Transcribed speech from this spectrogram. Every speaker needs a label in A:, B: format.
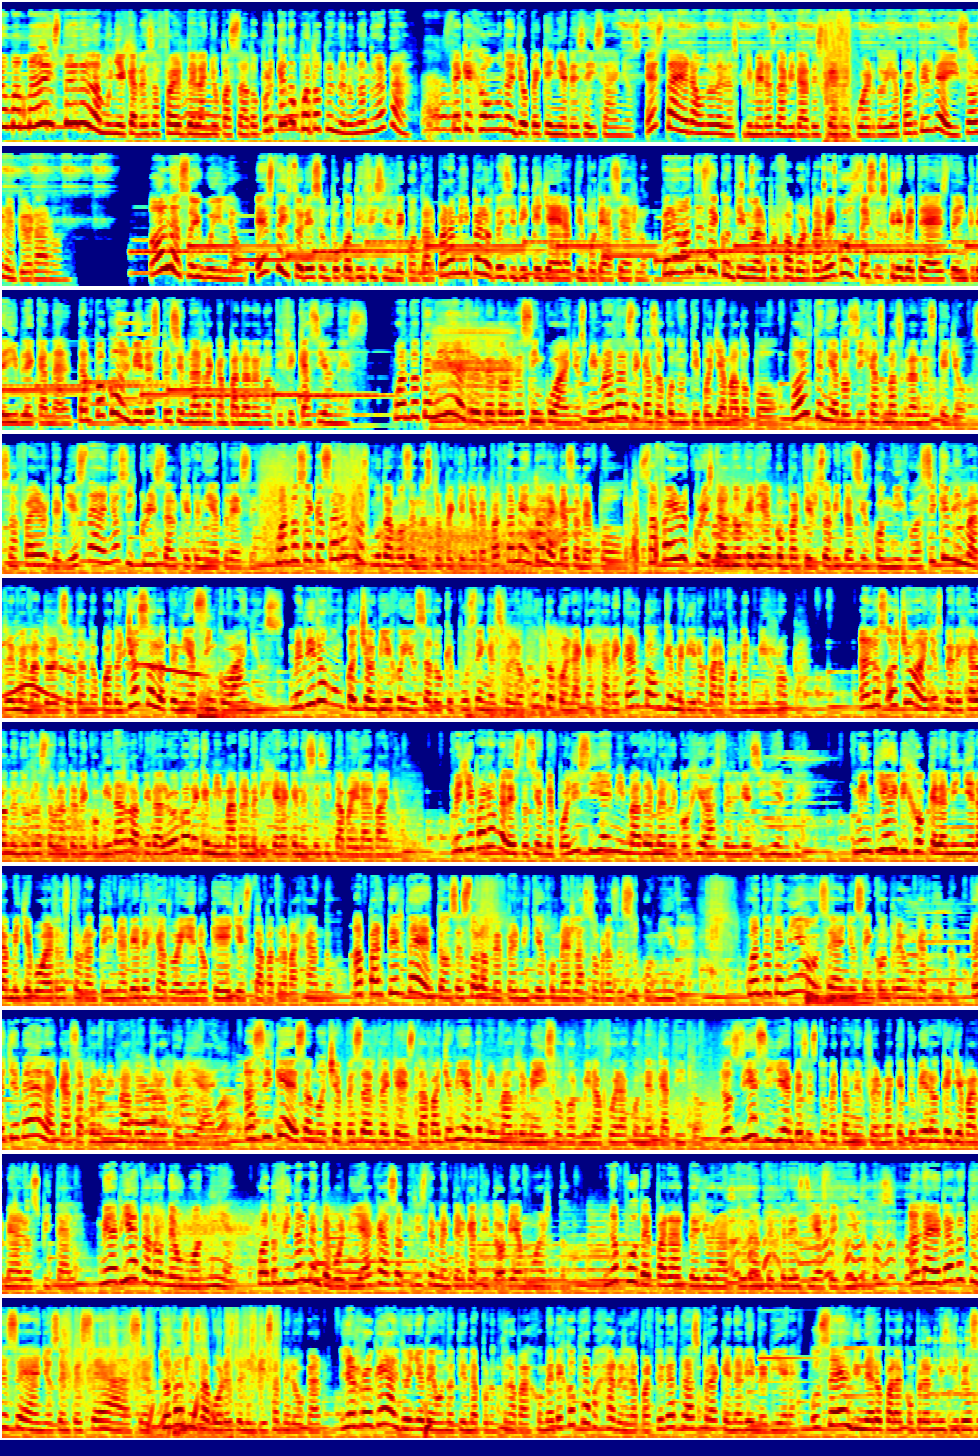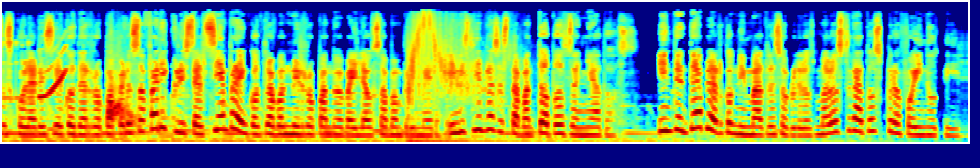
A: Pero mamá, esta era la muñeca de Sapphire del año pasado. ¿Por qué no puedo tener una nueva? Se quejó una yo pequeña de seis años. Esta era una de las primeras navidades que recuerdo y a partir de ahí solo empeoraron. Hola, soy Willow. Esta historia es un poco difícil de contar para mí, pero decidí que ya era tiempo de hacerlo. Pero antes de continuar, por favor, dame gusto y suscríbete a este increíble canal. Tampoco olvides presionar la campana de notificaciones. Cuando tenía alrededor de 5 años, mi madre se casó con un tipo llamado Paul. Paul tenía dos hijas más grandes que yo, Sapphire de 10 años y Crystal que tenía 13. Cuando se casaron nos mudamos de nuestro pequeño departamento a la casa de Paul. Sapphire y Crystal no querían compartir su habitación conmigo, así que mi madre me mandó al sótano cuando yo solo tenía 5 años. Me dieron un colchón viejo y usado que puse en el suelo junto con la caja de cartón que me dieron para poner mi ropa. A los 8 años me dejaron en un restaurante de comida rápida luego de que mi madre me dijera que necesitaba ir al baño. Me llevaron a la estación de policía y mi madre me recogió hasta el día siguiente. Mintió y dijo que la niñera me llevó al restaurante y me había dejado ahí en lo que ella estaba trabajando. A partir de entonces solo me permitió comer las sobras de su comida. Cuando tenía 11 años encontré un gatito. Lo llevé a la casa pero mi madre no lo quería ahí. Así que esa noche a pesar de que estaba lloviendo mi madre me hizo dormir afuera con el gatito. Los días siguientes estuve tan enferma que tuvieron que llevarme al hospital. Me había dado neumonía. Cuando finalmente volví a casa tristemente el gatito había muerto. No pude parar de llorar durante tres días seguidos. A la edad de 13 años empecé a hacer todas las labores de limpieza del hogar. Le rogué al dueño de una tienda por un trabajo. Me dejó trabajar en la parte de atrás para que nadie me viera. Usé el dinero para comprar mis libros escolares y algo de ropa, pero Safari y Crystal siempre encontraban mi ropa nueva y la usaban primero, y mis libros estaban todos dañados. Intenté hablar con mi madre sobre los malos tratos, pero fue inútil.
